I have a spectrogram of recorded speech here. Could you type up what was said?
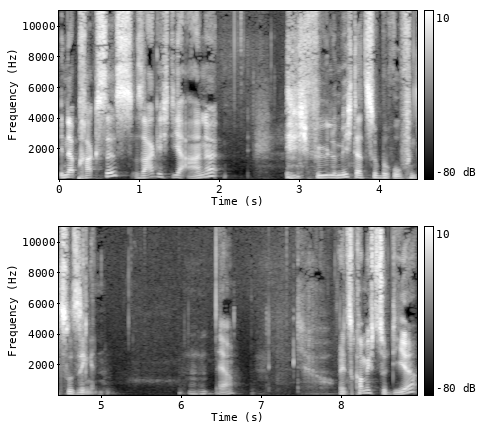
In der Praxis sage ich dir, Arne, ich fühle mich dazu berufen zu singen. Mhm. Ja. Und jetzt komme ich zu dir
